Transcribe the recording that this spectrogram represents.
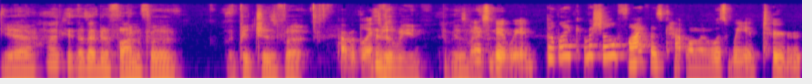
yeah I think that's a bit of fun for pictures but probably. it's a bit weird it's, It's a bit weird. But like Michelle Pfeiffer's Catwoman was weird too.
